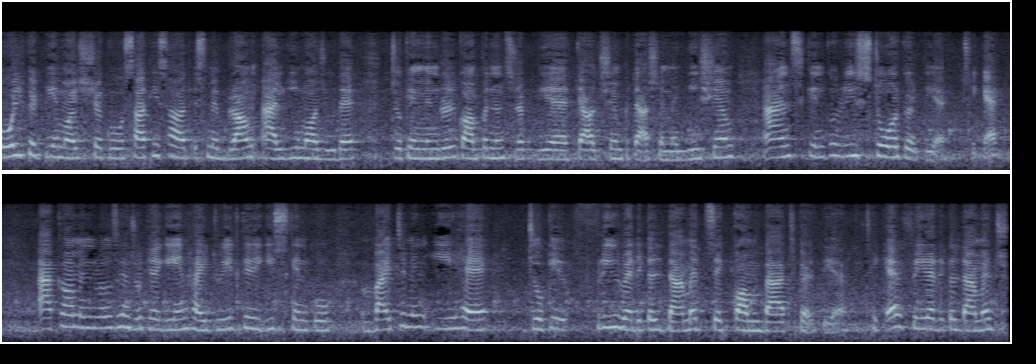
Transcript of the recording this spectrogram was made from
होल्ड करती है मॉइस्चर को। साथ ही साथ इसमें ब्राउन एल्गी मौजूद है जो कि मिनरल कंपोनेंट्स रखती है calcium potassium magnesium and skin को रिस्टोर करती है, ठीक है? एक्वा मिनरल्स हैं जो कि अगेन हाइड्रेट करेगी स्किन को। वाइटामिन ई e है जो कि फ्री रेडिकल डैमेज से कॉम्बैट करती है, ठीक है? फ्री रेडिकल डैमेज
